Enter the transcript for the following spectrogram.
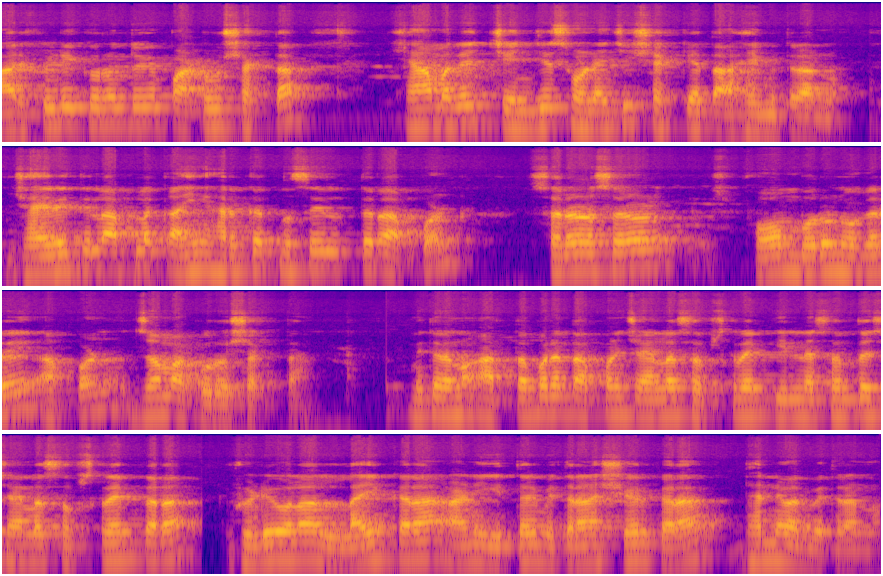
R P D करून तुम्ही पाठवू शकता. ह्यामध्ये चेंजेस होण्याची शक्यता आहे मित्रांनो. जाहिरातीला आपलं काही हरकत नसेल तर आपण सरळ सरळ फॉर्म भरून वगैरे आपण जमा करू शकता. मित्रांनो आतापर्यंत आपण चॅनलला सबस्क्राईब केली नसेल तर चॅनलला सबस्क्राईब करा. व्हिडिओला लाईक करा आणि इतर मित्रांना शेअर करा. धन्यवाद मित्रांनो.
